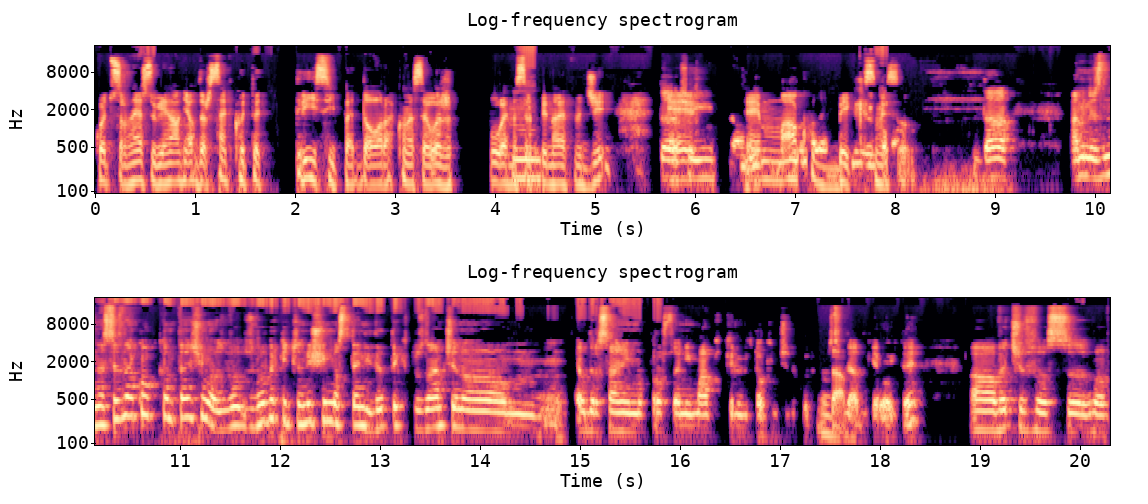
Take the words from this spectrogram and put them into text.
Което в сравнение с оригиналния Elder Sign, който е 35 долара, ако не се лъжа по MSRP на FG, Да, е- че- е малко биг смисъл. Да. Ами не, не се знае колко контент ще има, въ- въпреки че нали ще има стендите, тъй като знаем, че на Elder Sign има просто едни малки кръгли токенчета, които Да. героите. А, вече в, с- в,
